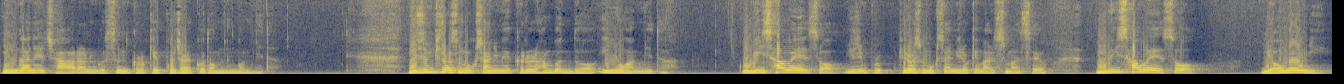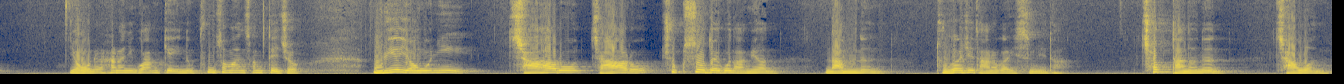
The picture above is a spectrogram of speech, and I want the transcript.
인간의 자아라는 것은 그렇게 보잘 것 없는 겁니다. 유진 피러스 목사님의 글을 한 번 더 인용합니다. 우리 사회에서, 유진 피러스 목사님이 이렇게 말씀하세요. 우리 사회에서 영혼이, 영혼은 하나님과 함께 있는 풍성한 상태죠. 우리의 영혼이 자아로, 자아로 축소되고 나면 남는 두 가지 단어가 있습니다. 첫 단어는 자원,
